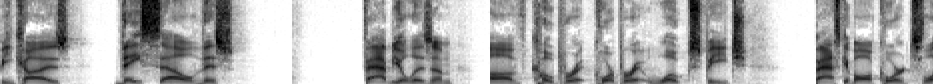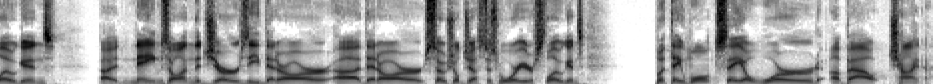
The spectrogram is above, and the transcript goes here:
because they sell this fabulism of corporate corporate woke speech, basketball court slogans, uh, names on the jersey that are uh, that are social justice warrior slogans, but they won't say a word about China.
